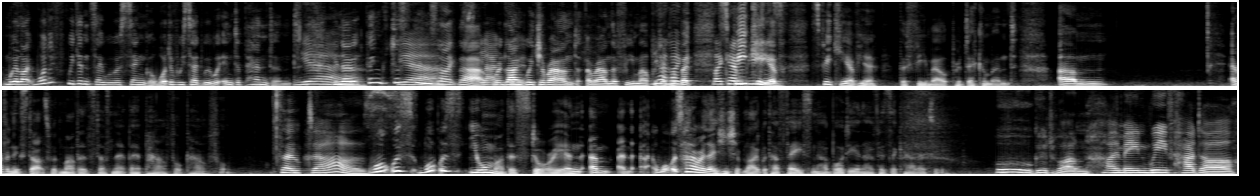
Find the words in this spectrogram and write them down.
And we're like, what if we didn't say we were single? What if we said we were independent? Yeah, you know, things just yeah. things like that. Language. language, around around the female predicament. Yeah, like, but like speaking MPs. of speaking of you know the female predicament. Um, everything starts with mothers, doesn't it? They're powerful, powerful. So It does. What was what was your mother's story, and um, and uh, what was her relationship like with her face and her body and her physicality? Oh, good one. I mean, we've had our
